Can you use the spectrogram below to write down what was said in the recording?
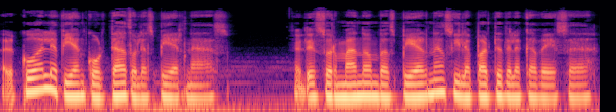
al cual le habían cortado las piernas, el de su hermano ambas piernas y la parte de la cabeza.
